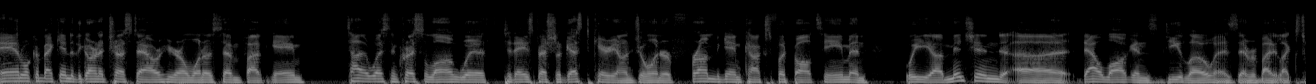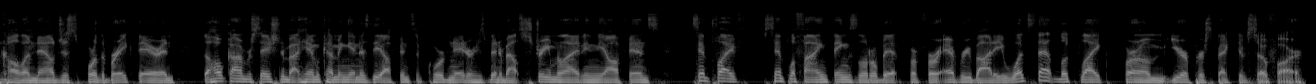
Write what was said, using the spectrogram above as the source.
And welcome back into the Garnet Trust Hour here on 1075 The Game. Tyler West and Chris, along with today's special guest, Dakereon Joyner from the Gamecocks football team. And we uh, mentioned uh, Dowell Loggins, D-Lo, as everybody likes to call him now, just before the break there. And the whole conversation about him coming in as the offensive coordinator has been about streamlining the offense, simplify, simplifying things a little bit for, for everybody. What's that looked like from your perspective so far?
